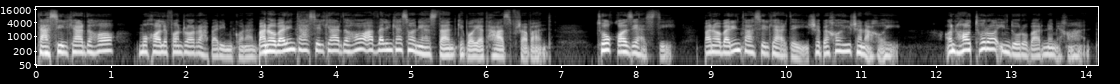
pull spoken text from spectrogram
تحصیل کرده ها مخالفان را رهبری می کنند. بنابراین تحصیل کرده ها اولین کسانی هستند که باید حذف شوند. تو قاضی هستی. بنابراین تحصیل کرده ای چه بخواهی چه نخواهی. آنها تو را این دورو بر نمی خواهند.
